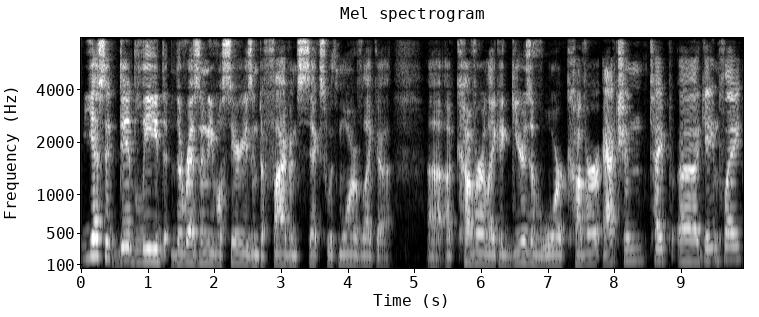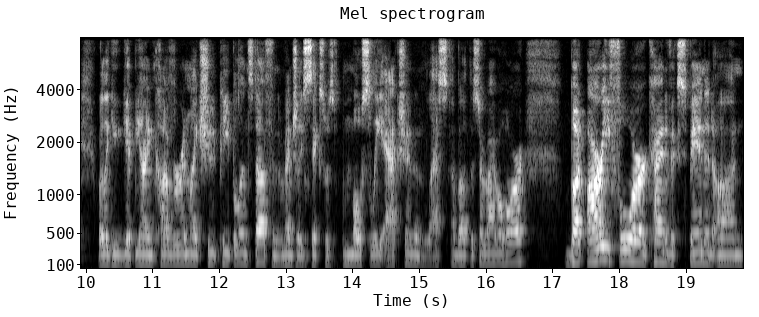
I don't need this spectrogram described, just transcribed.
yes, it did lead the Resident Evil series into five and six with more of like a uh, a cover like a Gears of War cover action type uh, gameplay where like you get behind cover and like shoot people and stuff. And eventually six was mostly action and less about the survival horror. But RE4 kind of expanded on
